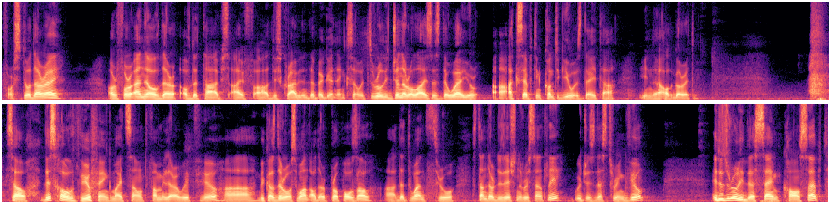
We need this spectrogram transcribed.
for std array, or for any of the, of the types I've uh, described in the beginning. So it really generalizes the way you're uh, accepting contiguous data in the algorithm. So this whole view thing might sound familiar with you uh, because there was one other proposal uh, that went through standardization recently, which is the string view. It is really the same concept,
